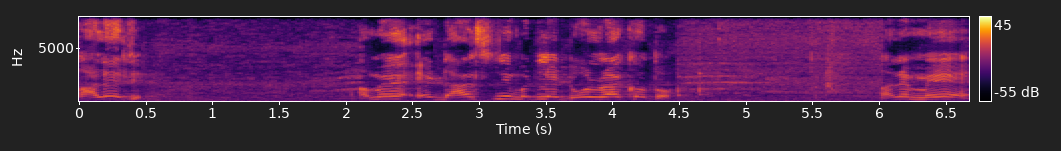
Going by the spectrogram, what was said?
કાલે જ અમે એ ડાન્સની બદલે ઢોલ રાખ્યો હતો. અને મેં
